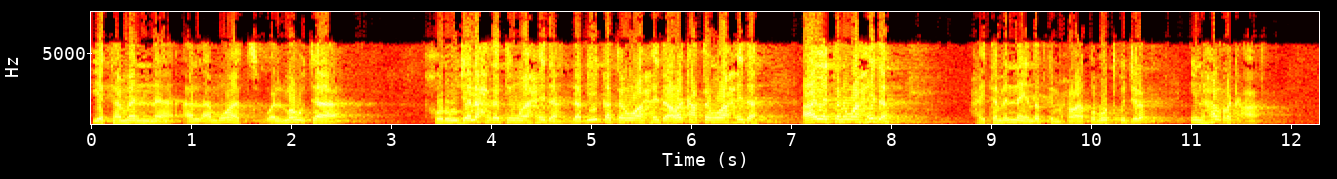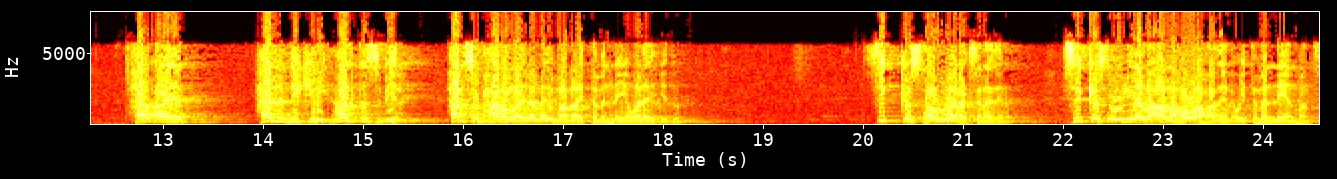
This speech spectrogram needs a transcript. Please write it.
Yatamana alamwaat wاlmowta khuruuja laxdati waaxida daqiiqata waaxida rakcata waaxida aayatan waaxida waxay tamaninayan dadka muxuu ah qubuurta ku jira in hal rakca hal aayad hal dikri hal tasbiix hal subxaan allah ilaa la imaadaan ay tamaninayan walaa yajiduun. Si kasta ha u wanaagsanaadeen si kasta awliya allah ha u ahaadeen way tamaninayan maanta.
